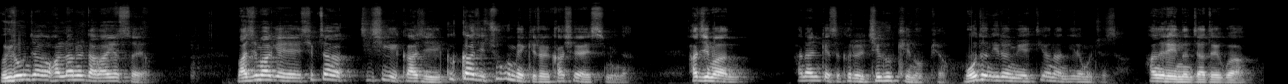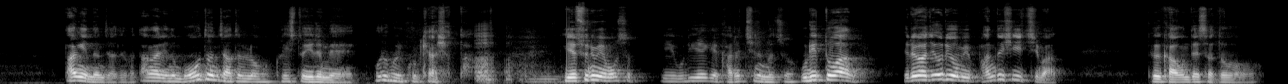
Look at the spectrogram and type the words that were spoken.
의로운 자가 환란을 당하였어요. 마지막에 십자가 지시기까지 끝까지 죽음의 길을 가셔야 했습니다. 하지만 하나님께서 그를 지극히 높여 모든 이름 위에 뛰어난 이름을 주사 하늘에 있는 자들과 땅에 있는 자들과 땅 아래 있는 모든 자들로 그리스도 이름에 무릎을 꿇게 하셨다. 예수님의 모습이 우리에게 가르치는 거죠. 우리 또한 여러 가지 어려움이 반드시 있지만 그 가운데서도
